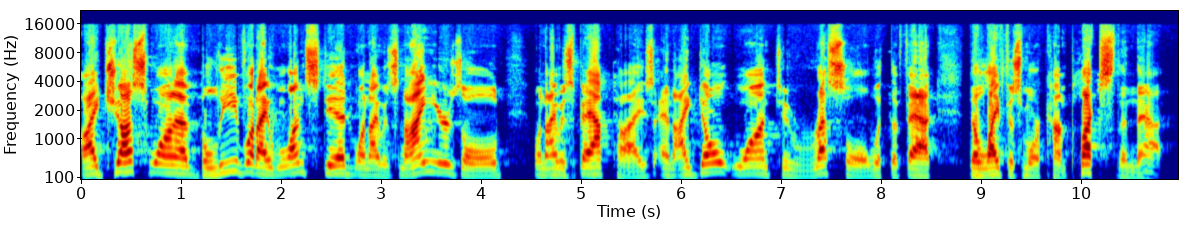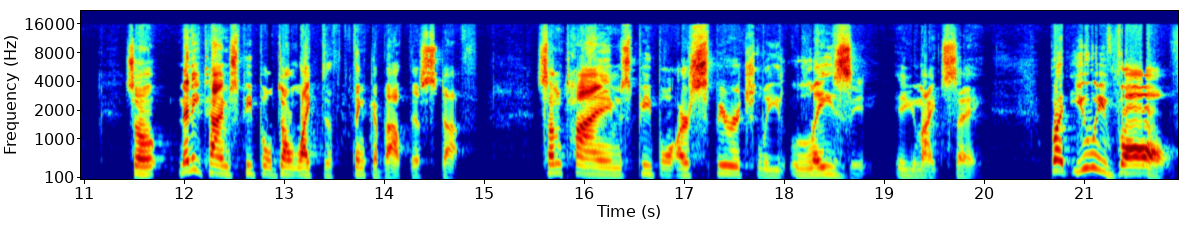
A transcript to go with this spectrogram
I just want to believe what I once did when I was nine years old, when I was baptized, and I don't want to wrestle with the fact that life is more complex than that. So many times people don't like to think about this stuff. Sometimes people are spiritually lazy, you might say. But you evolve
